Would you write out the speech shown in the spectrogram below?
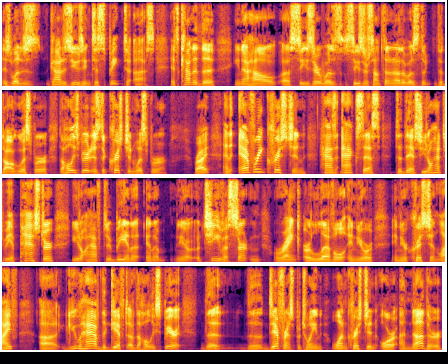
is what is God is using to speak to us. It's kind of the you know how uh, Cesar was Cesar something another was the the dog whisperer. The Holy Spirit is the Christian whisperer. Right? And every Christian has access to this. You don't have to be a pastor. You don't have to be in a, in a, you know, achieve a certain rank or level in your, in your Christian life. Uh, you have the gift of the Holy Spirit. The, the difference between one Christian or another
